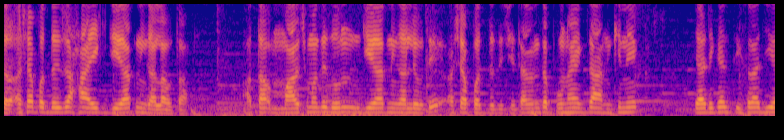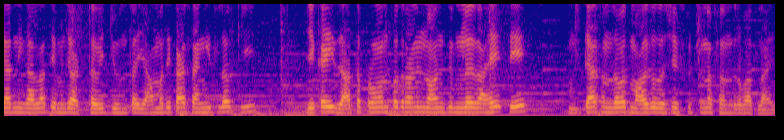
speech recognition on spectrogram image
तर अशा पद्धतीचा हा एक जी आर निघाला होता. आता मार्चमध्ये दोन जी आर निघाले होते अशा पद्धतीचे. त्यानंतर पुन्हा एकदा आणखीन एक या ठिकाणी तिसरा जी आर निघाला ते म्हणजे अठ्ठावीस जूनचा यामध्ये काय सांगितलं की जे काही जात प्रमाणपत्र आणि नॉन क्रिमिनल आहे ते त्या संदर्भात मार्गदर्शक सूचना संदर्भातला आहे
